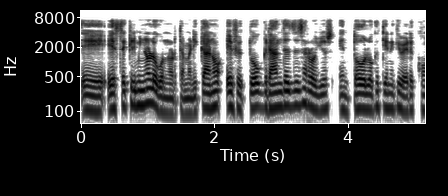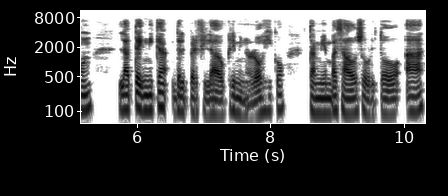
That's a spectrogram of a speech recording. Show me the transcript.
eh, este criminólogo norteamericano efectuó grandes desarrollos en todo lo que tiene que ver con la técnica del perfilado criminológico también basado sobre todo a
